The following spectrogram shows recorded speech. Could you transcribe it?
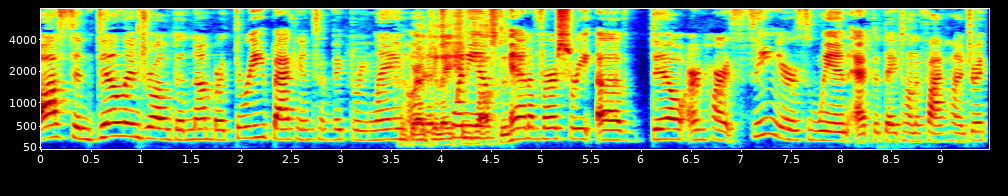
Austin Dillon drove the number three back into victory lane on the 20th Austin. anniversary of Dale Earnhardt Sr.'s win at the Daytona 500.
